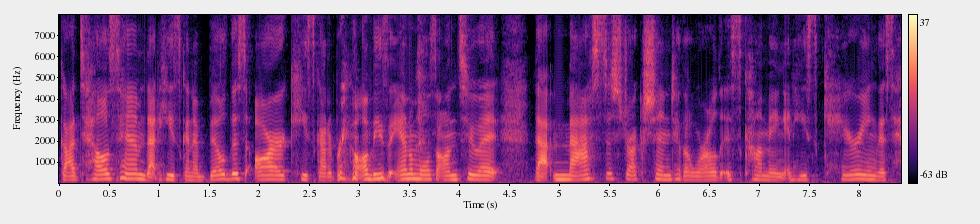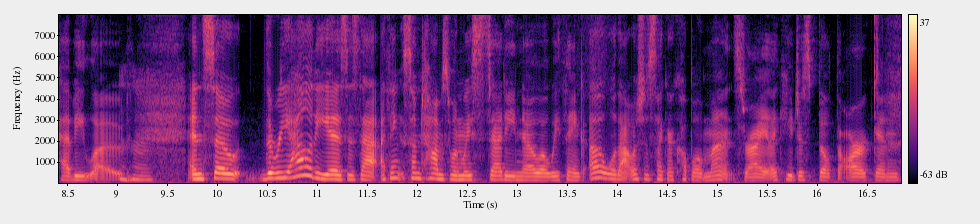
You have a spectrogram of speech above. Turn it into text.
God tells him that he's going to build this ark, he's got to bring all these animals onto it, that mass destruction to the world is coming and he's carrying this heavy load. Mm-hmm. And so the reality is is that I think sometimes when we study Noah, we think, "Oh, well that was just like a couple of months, right? Like he just built the ark and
